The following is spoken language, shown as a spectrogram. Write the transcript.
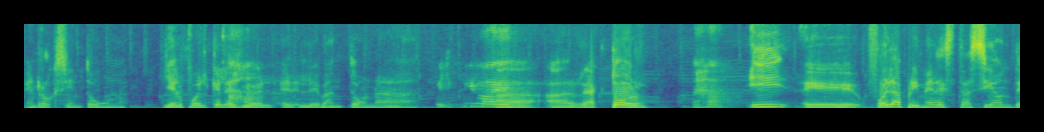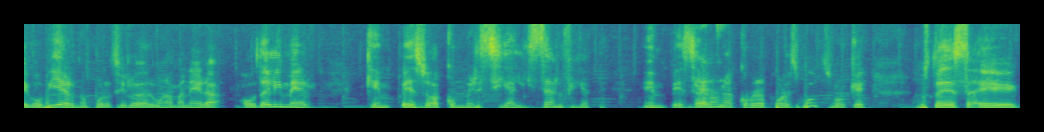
en Rock 101 y él fue el que le Ajá. dio el, el levantón a, El a Reactor Ajá. y eh, fue la primera estación de gobierno, por decirlo de alguna manera, o del IMER, que empezó a comercializar, fíjate. Empezaron Fíjate. a cobrar por spots, porque ustedes, eh,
